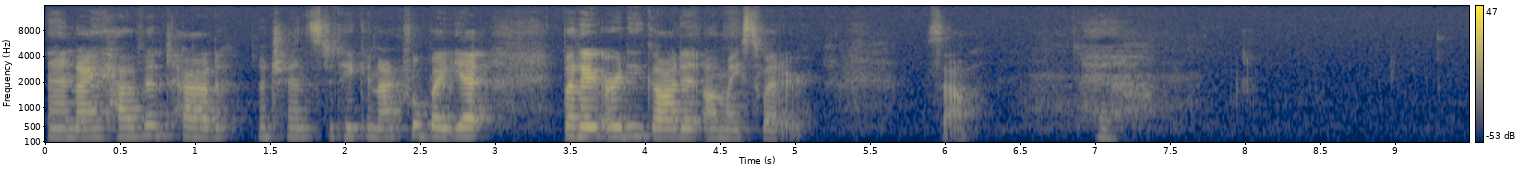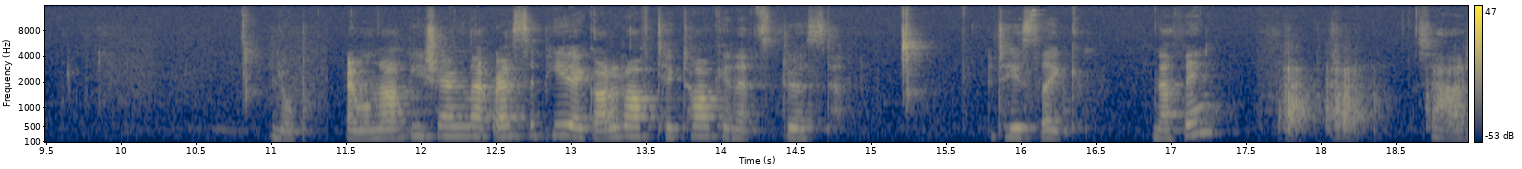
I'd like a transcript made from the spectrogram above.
and I haven't had a chance to take an actual bite yet, but I already got it on my sweater. So, Nope. I will not be sharing that recipe. I got it off TikTok and it's just, it tastes like nothing. Sad.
